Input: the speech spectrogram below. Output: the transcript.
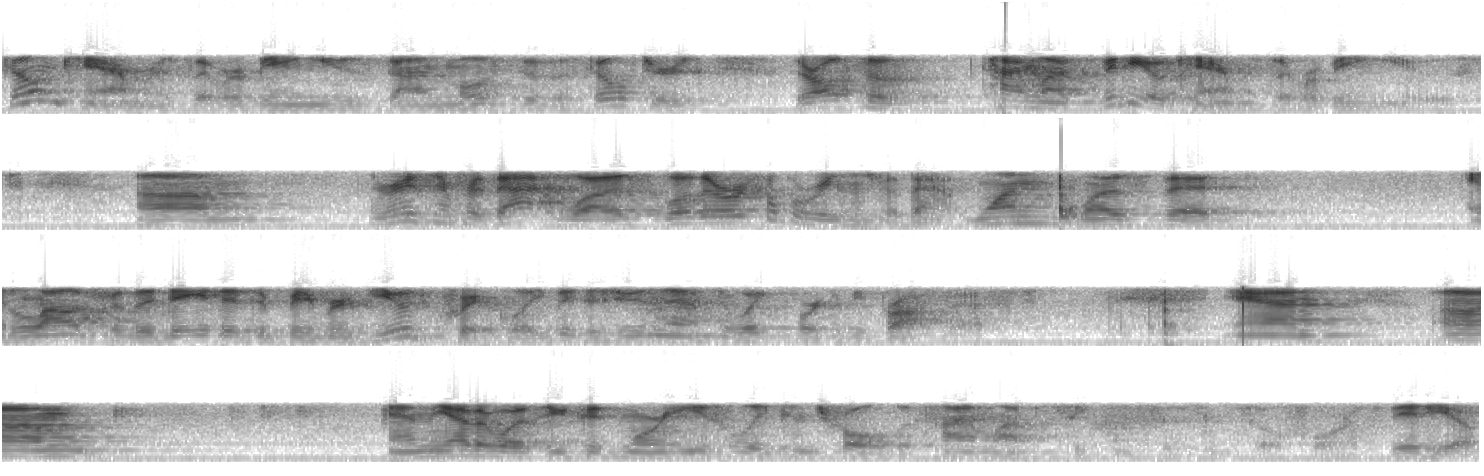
film cameras that were being used on most of the filters, there are also time-lapse video cameras that were being used. Um, the reason for that was, well, there were a couple reasons for that. One was that it allowed for the data to be reviewed quickly because you didn't have to wait for it to be processed. And um, and the other was you could more easily control the time-lapse sequences and so forth, video.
